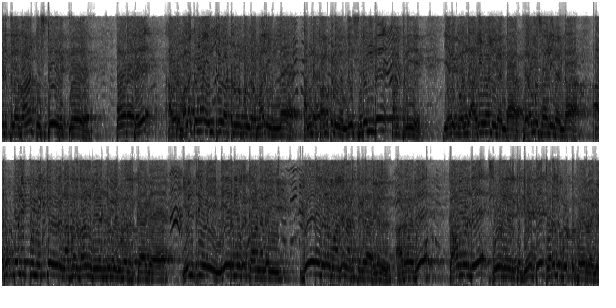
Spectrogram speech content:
இடத்துல தான் டெஸ்டே இருக்கு. போறாரு. அவர் வழக்கமா இன்டர்வியூ அட்டன் பண்ற மாதிரி இல்ல. அந்த கம்பெனி வந்து சிறந்த கம்பெனி எனக்கு வந்து அறிவாளி வேண்டாம் திறமசாலி வேண்டாம் அர்ப்பணிப்பு மிக்க ஒரு நபர் தான் வேண்டும் என்பதற்காக இன்டர்வியூவை நேர்முக காணலை வேறு விதமாக நடத்துகிறார்கள். அதாவது காம்பவுண்டு சுவரில் இருக்க கேட்டே திறந்து போட்டு போயிடுறாங்க.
